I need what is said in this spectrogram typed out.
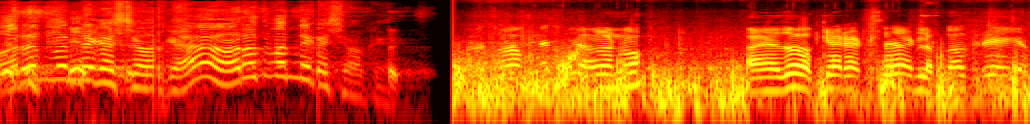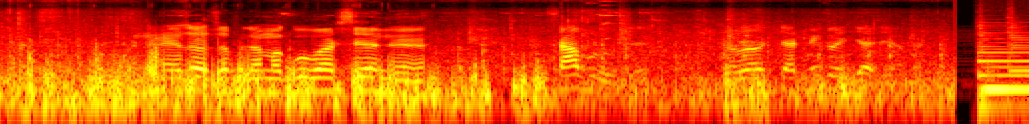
औरत बनने का शौक है हाँ? औरत बनने का शौक है મને શોખ નથી આવવાનો અહીંયા જો કેરેટ છે એટલે પગ રહે એમ નથી અને અહીંયા જો જબલામાં ગુવાર છે ને સાબડું છે હવે અત્યારે નીકળી ગયા છીએ અમે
